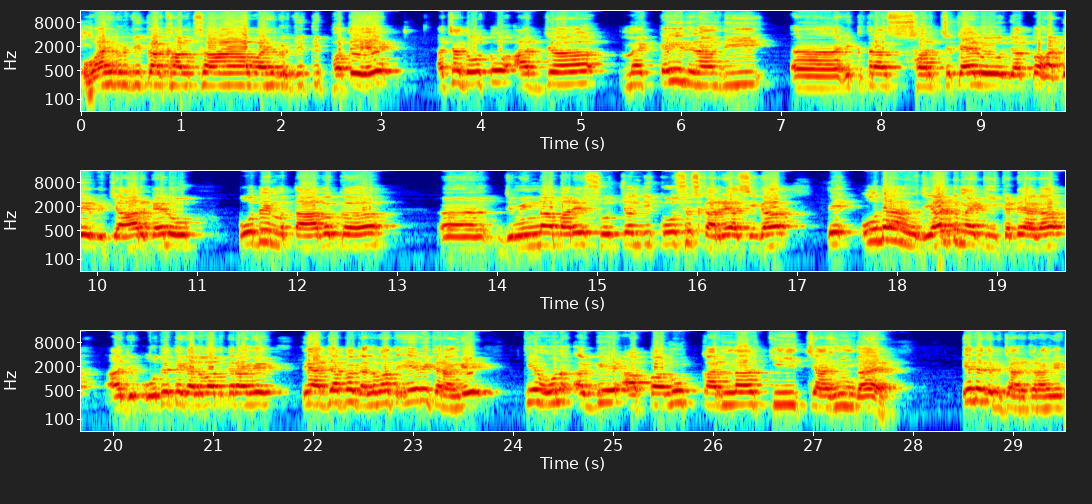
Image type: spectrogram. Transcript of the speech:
ਵਾਹਿਗੁਰੂ ਜੀ ਕਾ ਖਾਲਸਾ ਵਾਹਿਗੁਰੂ ਜੀ ਕੀ ਫਤਿਹ। ਅੱਛਾ ਦੋਸਤੋ ਅੱਜ ਮੈਂ ਕਈ ਦਿਨਾਂ ਦੀ ਅਹ, ਇੱਕ ਤਰ੍ਹਾਂ ਸਰਚ ਕਹਿ ਲਓ ਜਾਂ ਤੁਹਾਡੇ ਵਿਚਾਰ ਕਹਿ ਲਓ ਉਹਦੇ ਮੁਤਾਬਕ ਜ਼ਮੀਨਾਂ ਬਾਰੇ ਸੋਚਣ ਦੀ ਕੋਸ਼ਿਸ਼ ਕਰ ਰਿਹਾ ਸੀਗਾ ਤੇ ਉਹਦਾ ਰਿਜ਼ਲਟ ਮੈਂ ਕੀ ਕੱਢਿਆਗਾ ਅੱਜ ਉਹਦੇ ਤੇ ਗੱਲਬਾਤ ਕਰਾਂਗੇ ਤੇ ਅੱਜ ਆਪਾਂ ਗੱਲਬਾਤ ਇਹ ਵੀ ਕਰਾਂਗੇ ਕਿ ਹੁਣ ਅੱਗੇ ਆਪਾਂ ਨੂੰ ਕਰਨਾ ਕੀ ਚਾਹੀਦਾ ਹੈ। ਇਹਦੇ ਤੇ ਵਿਚਾਰ ਕਰਾਂਗੇ।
